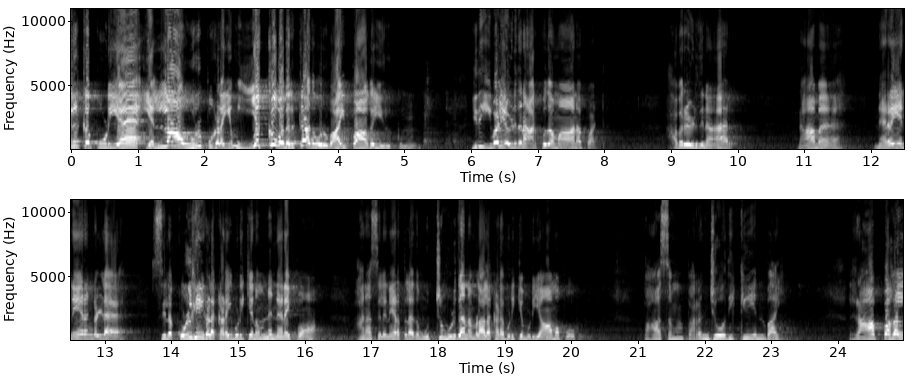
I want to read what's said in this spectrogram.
இருக்கக்கூடிய எல்லா உறுப்புகளையும் இயக்குவதற்கு அது ஒரு வாய்ப்பாக இருக்கும். இது இவள் எழுதின அற்புதமான பாட்டு. அவர் எழுதினார் நாம் நிறைய நேரங்களில் சில கொள்கைகளை கடைபிடிக்கணும்னு நினைப்போம். ஆனால் சில நேரத்தில் அதை முற்று முழுதாக நம்மளால் கடைபிடிக்க முடியாமல் போகும். பாசம் பரஞ்சோதிக்கு என்பாய். ராப்பகல்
